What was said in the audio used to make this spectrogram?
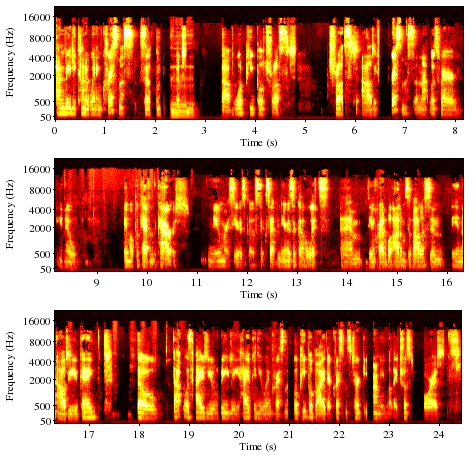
and really kind of winning Christmas. So mm. of would people trust trust Aldi for Christmas, and that was where you know came up with Kevin the Carrot numerous years ago, six seven years ago, with um, the incredible Adams of Alice in in Aldi UK. So that was how do you really how can you win Christmas? Will people buy their Christmas turkey from you? Will they trust you for it?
